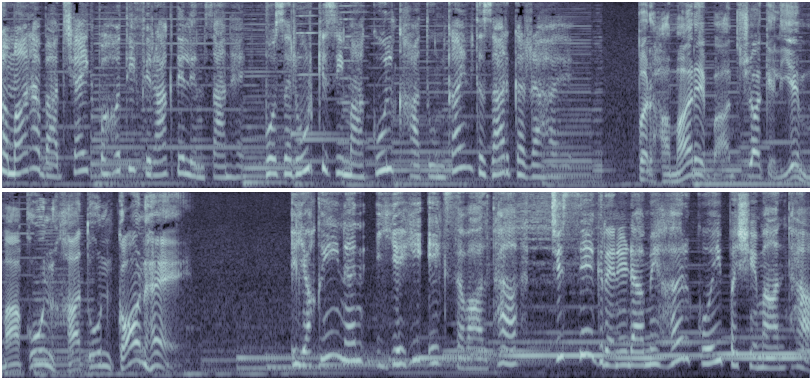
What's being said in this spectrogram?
हमारा बादशाह एक बहुत ही फिराक दिल इंसान है। वो ज़रूर किसी माकूल खातून का इंतज़ार कर रहा है। पर हमारे बादशाह के लिए माकूल खातून कौन है? यकीनन यही एक सवाल था जिससे ग्रेनेडा में हर कोई पशेमान था।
